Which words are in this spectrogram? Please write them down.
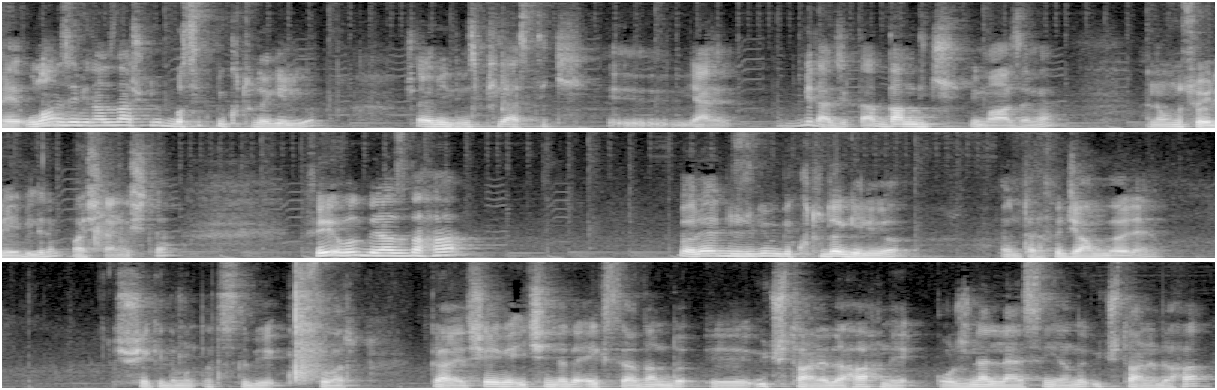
E, Ulanzi biraz daha şöyle basit bir kutuda geliyor. Şöyle bildiğimiz plastik e, yani birazcık daha dandik bir malzeme. Hani onu söyleyebilirim başlangıçta. Freewell biraz daha böyle düzgün bir kutuda geliyor. Ön tarafı cam böyle. Şu şekilde mıknatıslı bir kutusu var gayet şey ve içinde de ekstradan 3 e, tane daha hani orijinal lensin yanında 3 tane daha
